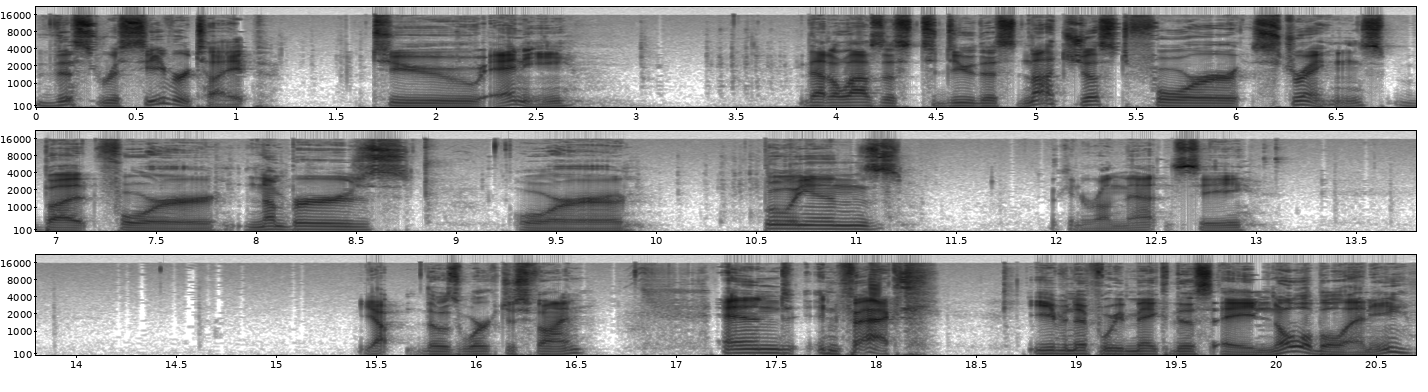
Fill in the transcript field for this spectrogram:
this receiver type to any, that allows us to do this not just for strings, but for numbers or booleans. We can run that and see. Yep, those work just fine. And in fact, even if we make this a nullable any,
